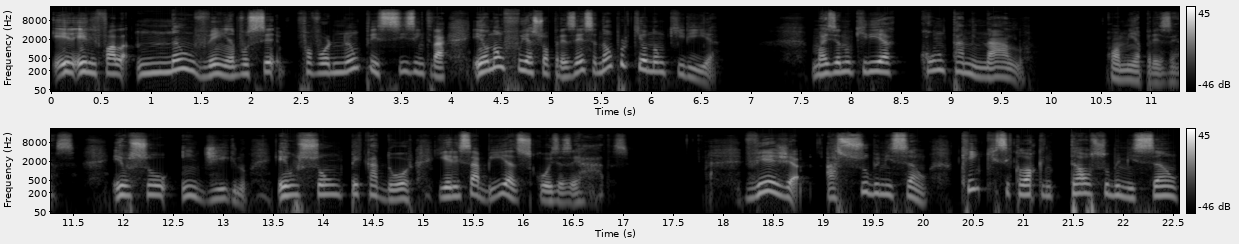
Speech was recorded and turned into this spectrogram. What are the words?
ele fala: não venha, você, por favor, não precisa entrar. Eu não fui à sua presença não porque eu não queria, mas eu não queria contaminá-lo com a minha presença. Eu sou indigno, eu sou um pecador e ele sabia as coisas erradas. Veja a submissão. Quem que se coloca em tal submissão,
